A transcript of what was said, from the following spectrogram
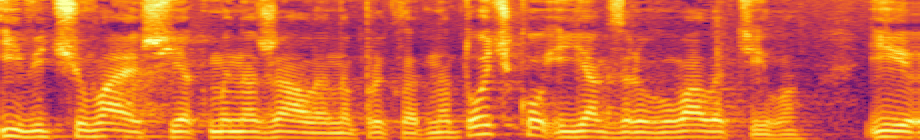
І відчуваєш, як ми нажали, наприклад, на точку і як зреагувало тіло. І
